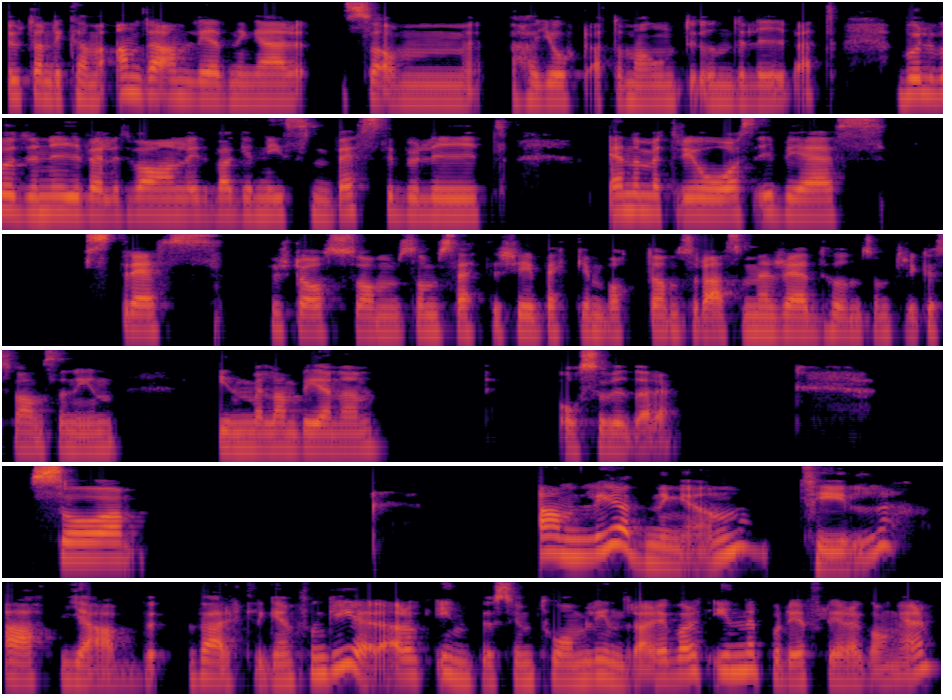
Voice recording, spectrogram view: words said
utan det kan vara andra anledningar som har gjort att de har ont i underlivet. Vulvodyni är väldigt vanligt, vaginism, vestibulit, endometrios, IBS, stress förstås som, som sätter sig i bäckenbotten sådär som en rädd hund som trycker svansen in, in mellan benen och så vidare. Så anledningen till att JAB verkligen fungerar och inte symptomlindrar, jag har varit inne på det flera gånger,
